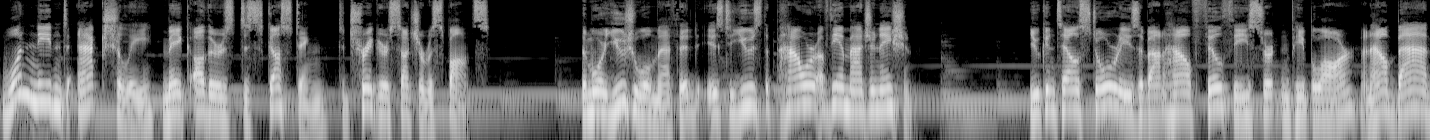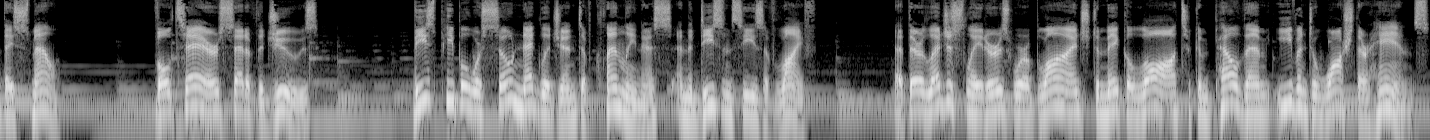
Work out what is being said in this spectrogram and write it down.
one needn't actually make others disgusting to trigger such a response. The more usual method is to use the power of the imagination. You can tell stories about how filthy certain people are and how bad they smell. Voltaire said of the Jews, these people were so negligent of cleanliness and the decencies of life that their legislators were obliged to make a law to compel them even to wash their hands.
